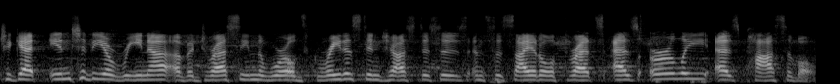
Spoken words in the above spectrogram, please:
to get into the arena of addressing the world's greatest injustices and societal threats as early as possible.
